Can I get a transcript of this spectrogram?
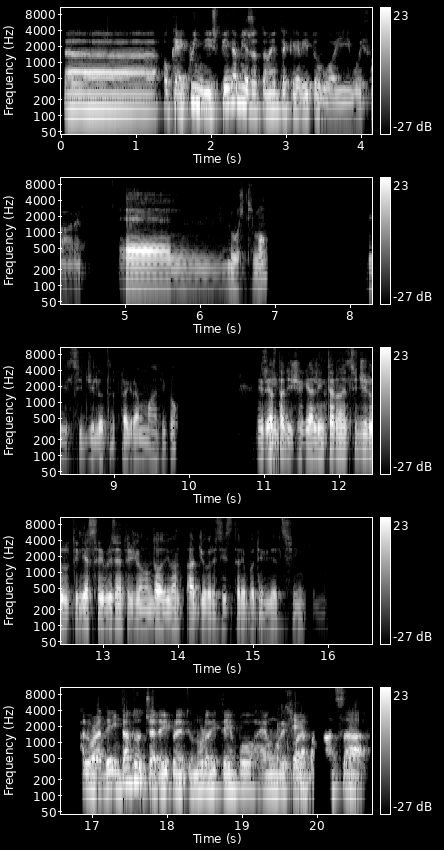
Uh, ok, quindi spiegami esattamente che rito vuoi, vuoi fare. Eh, l'ultimo, il sigillo tetragrammatico. In sì. realtà dice che all'interno del sigillo tutti gli esseri presenti ricevono un dato di vantaggio per resistere ai poteri del Sintum. Allora, de- intanto cioè, devi prenderti un'ora di tempo, è un rituale sì. abbastanza,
